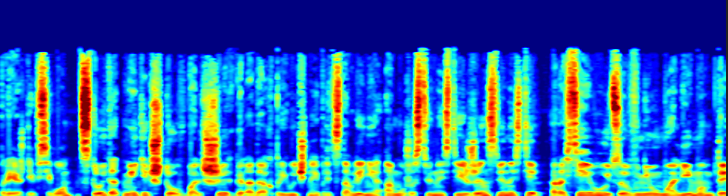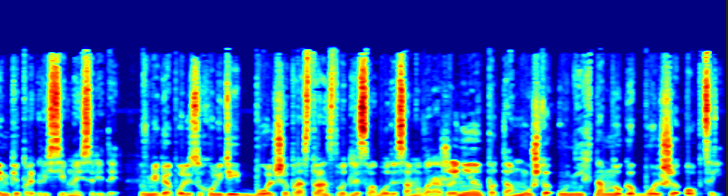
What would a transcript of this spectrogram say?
Прежде всего, стоит отметить, что в больших городах привычные представления о мужественности и женственности рассеиваются в неумолимом темпе прогрессивной среды. В мегаполисах у людей больше пространства для свободы самовыражения, потому что у них намного больше опций.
